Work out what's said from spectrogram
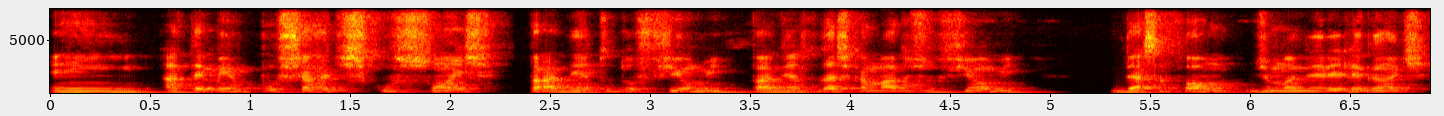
em até mesmo puxar discussões para dentro do filme, para dentro das camadas do filme, dessa forma, de maneira elegante.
